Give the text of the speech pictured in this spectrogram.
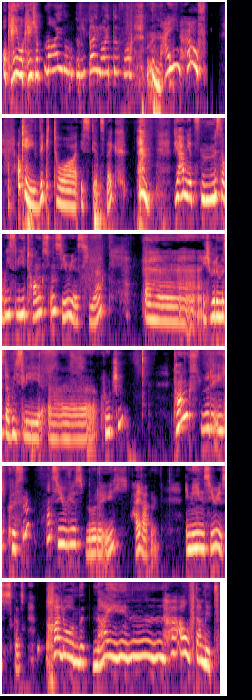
Okay, okay, ich hab. Nein, bye, Leute, von. Nein, hör auf! Okay, Victor ist jetzt weg. Wir haben jetzt Mr. Weasley, Tonks und Sirius hier. Äh, ich würde Mr. Weasley äh, crutschen. Tonks würde ich küssen. Und Sirius würde ich heiraten. I mean, Sirius ist ganz. Hallo, nein, hör auf damit.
